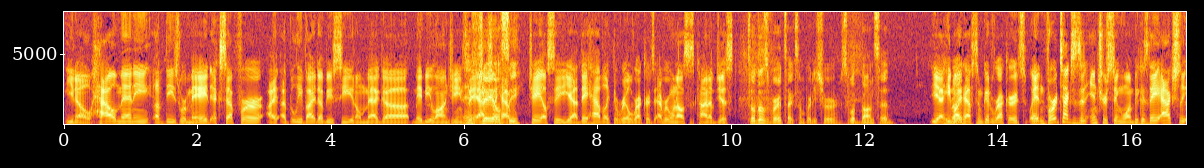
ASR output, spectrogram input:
you know, how many of these were made, except for I, I believe IWC and Omega, maybe Longines. They actually JLC. have JLC. Yeah, they have like the real records. Everyone else is kind of just So those Vertex. I'm pretty sure. Is what Don said. Yeah, he Right? might have some good records. And Vertex is an interesting one because they actually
